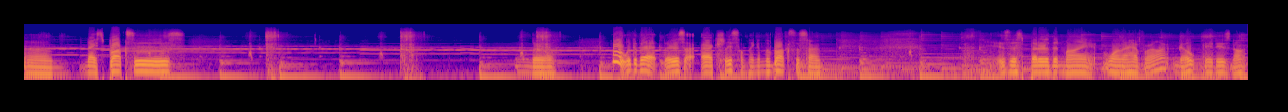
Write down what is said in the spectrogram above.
Um, nice boxes. And uh, oh, look at that! There's actually something in the box this time. Is this better than my one I have around? Nope, it is not.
